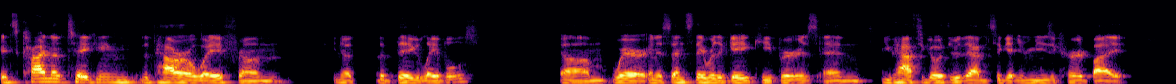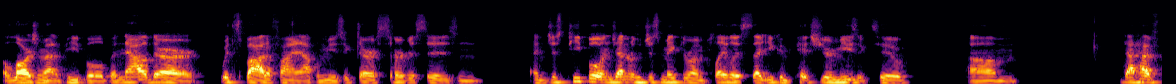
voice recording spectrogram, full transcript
it's kind of taking the power away from you know the big labels um, where in a sense they were the gatekeepers and you have to go through them to get your music heard by a large amount of people. But now there are with spotify and apple music there are services and and just people in general who just make their own playlists that you can pitch your music to um, that have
